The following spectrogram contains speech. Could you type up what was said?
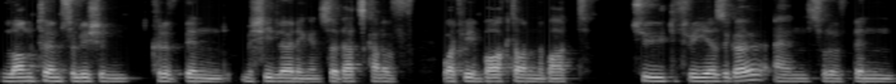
long term solution could have been machine learning. And so that's kind of what we embarked on about two to three years ago and sort of been,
